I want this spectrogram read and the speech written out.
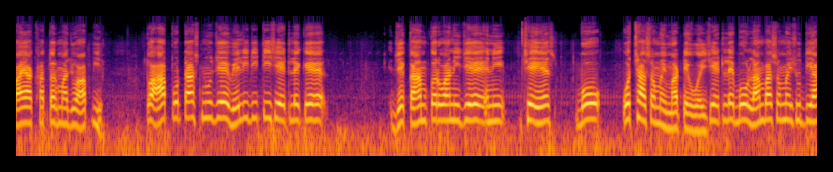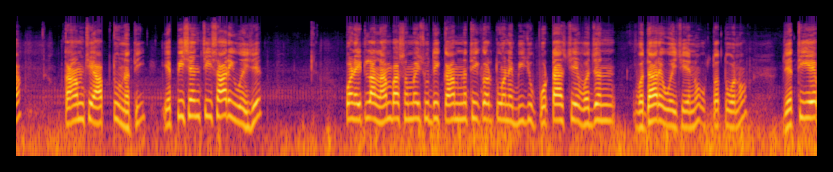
પાયા ખાતરમાં જો આપીએ, તો આ પોટાશનું જે વેલિડિટી છે એટલે કે જે કામ કરવાની જે એની છે એ બહુ ઓછા સમય માટે હોય છે, એટલે બહુ લાંબા સમય સુધી આ કામ છે આપતું નથી. એફિશિયન્સી સારી હોય છે, પણ એટલા લાંબા સમય સુધી કામ નથી કરતું અને બીજું પોટાશ છે વજન વધારે હોય છે એનો તત્વનો. જેથી એ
